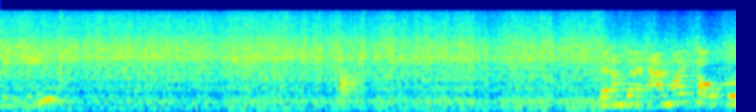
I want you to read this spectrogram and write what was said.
chickpeas. Then I'm to add my tofu.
